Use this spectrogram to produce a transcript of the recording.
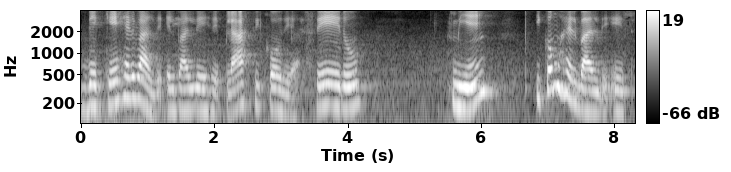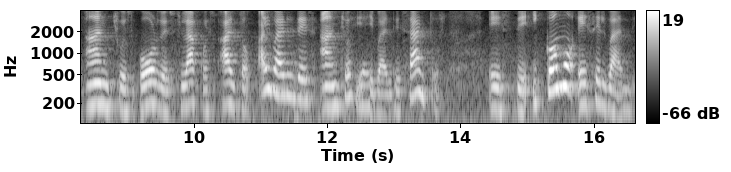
¿De qué es el balde? El balde es de plástico, de acero. Bien. ¿Y cómo es el balde? Es ancho, es gordo, es flaco, es alto. Hay baldes anchos y hay baldes altos. Este, ¿Y cómo es el balde?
